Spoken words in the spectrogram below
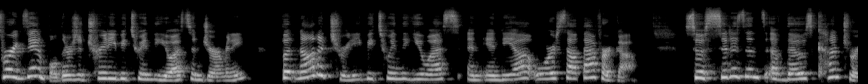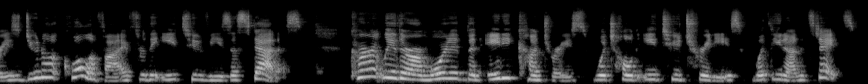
For example, there's a treaty between the US and Germany, but not a treaty between the US and India or South Africa. So citizens of those countries do not qualify for the E2 visa status. Currently, there are more than 80 countries which hold E2 treaties with the United States.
